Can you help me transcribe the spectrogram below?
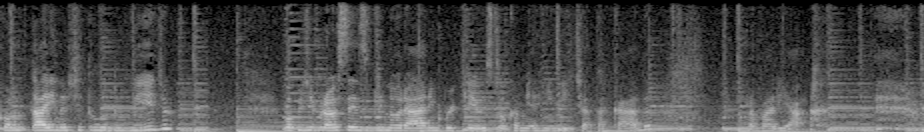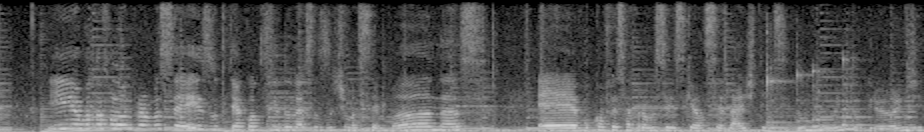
como tá aí no título do vídeo. Vou pedir pra vocês ignorarem porque eu estou com a minha rinite atacada, pra variar. E eu vou estar tá falando pra vocês o que tem acontecido nessas últimas semanas. É, vou confessar pra vocês que a ansiedade tem sido muito grande.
